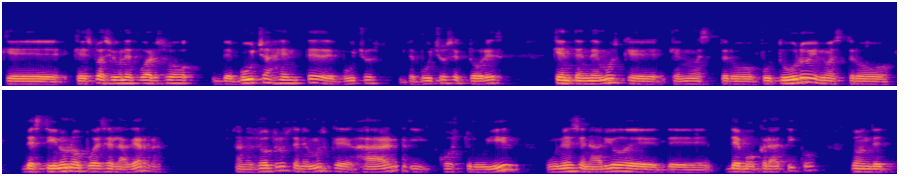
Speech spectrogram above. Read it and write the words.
que, esto ha sido un esfuerzo de mucha gente, de muchos, de muchos sectores, que entendemos que, que nuestro futuro y nuestro destino no puede ser la guerra. O sea, nosotros tenemos que dejar y construir un escenario de, democrático donde,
